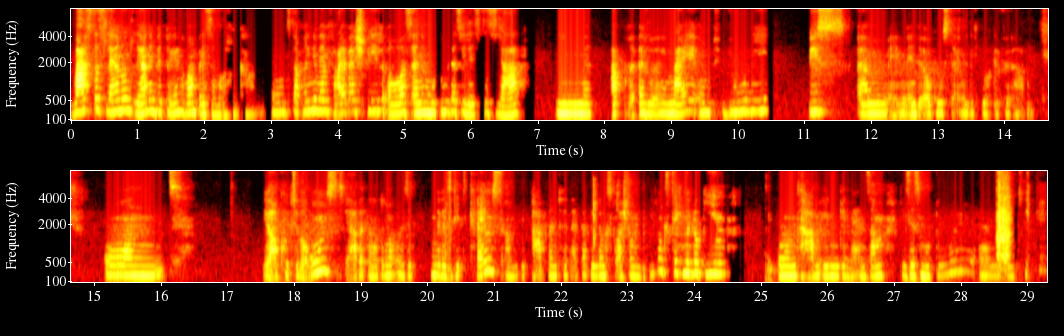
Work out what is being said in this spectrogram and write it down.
was das Lernen und Lernen im virtuellen Raum besser machen kann. Und da bringen wir ein Fallbeispiel aus einem Modul, das wir letztes Jahr im, April, also im Mai und Juni bis ähm, Ende August eigentlich durchgeführt haben. Und ja, kurz über uns. Wir arbeiten an der Donau-Universität Krems am Department für Weiterbildungsforschung und Bildungstechnologien und haben eben gemeinsam dieses Modul äh, entwickelt.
